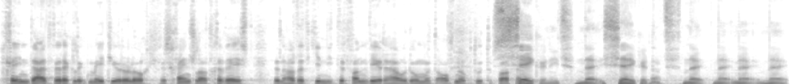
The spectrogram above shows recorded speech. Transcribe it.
geen daadwerkelijk meteorologisch verschijnsel had geweest, dan had het je niet ervan weerhouden om het alsnog toe te passen. Zeker niet. Nee, zeker niet. Nee, nee, nee, nee.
